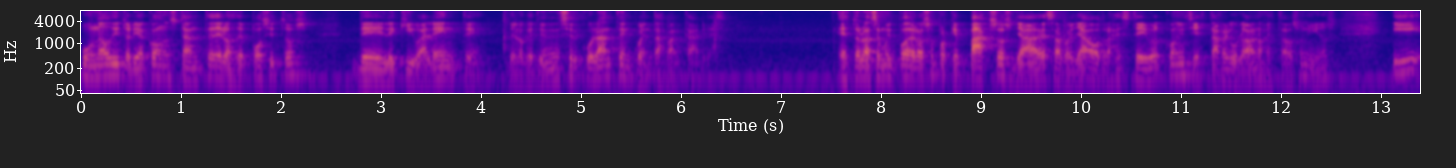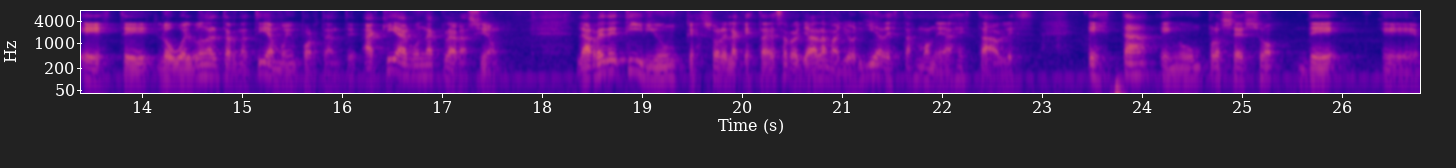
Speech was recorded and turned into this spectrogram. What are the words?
una auditoría constante de los depósitos del equivalente de lo que tienen circulante en cuentas bancarias. Esto lo hace muy poderoso porque Paxos ya ha desarrollado otras stablecoins y está regulado en los Estados Unidos. Y este, lo vuelve una alternativa muy importante. Aquí hago una aclaración. La red Ethereum, que es sobre la que está desarrollada la mayoría de estas monedas estables, está en un proceso de, eh,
